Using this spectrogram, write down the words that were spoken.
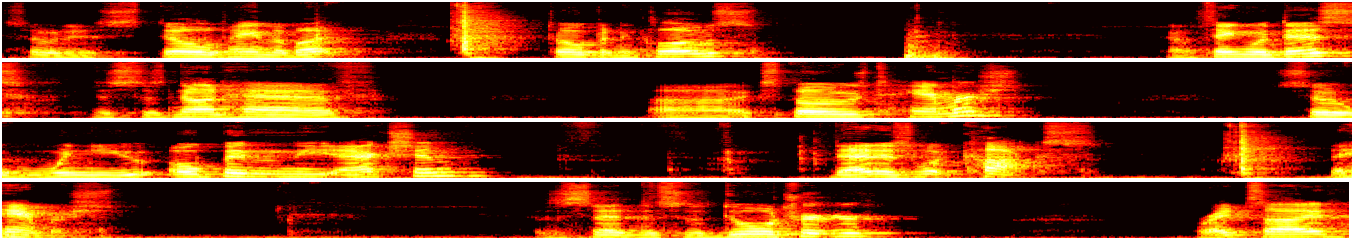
so it is still a pain in the butt to open and close. Now, thing with this, this does not have uh, exposed hammers, so when you open the action, that is what cocks the hammers. As I said, this is a dual trigger, right side,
